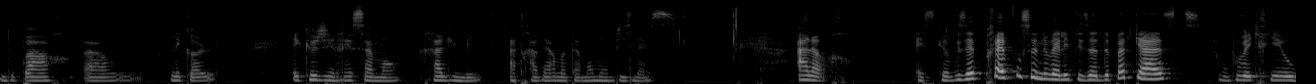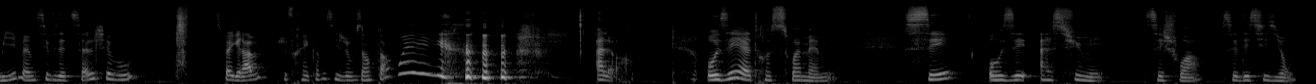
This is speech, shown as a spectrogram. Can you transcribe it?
de par euh, l'école et que j'ai récemment rallumé à travers notamment mon business. Alors, est-ce que vous êtes prêts pour ce nouvel épisode de podcast? Vous pouvez crier oui, même si vous êtes seul chez vous. C'est pas grave, je ferai comme si je vous entends. Oui Alors, oser être soi-même, c'est oser assumer ses choix, ses décisions,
